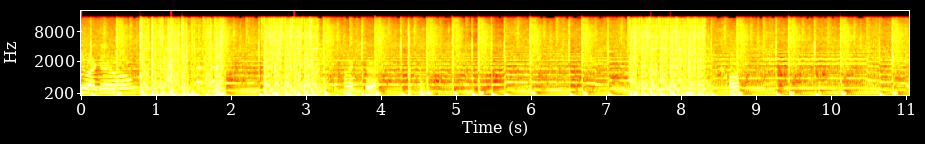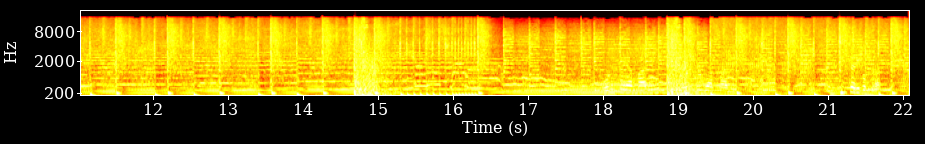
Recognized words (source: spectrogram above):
보지 말자요. 하나 기절. 컷. 오른쪽에 한 마리, 왼쪽에 한 마리. 2층짜리 건물 왔어.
